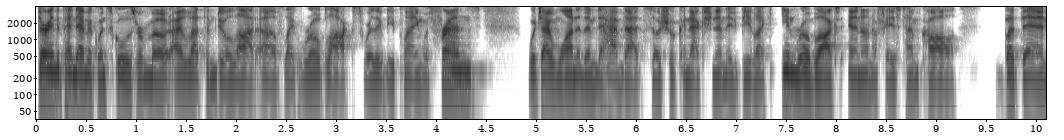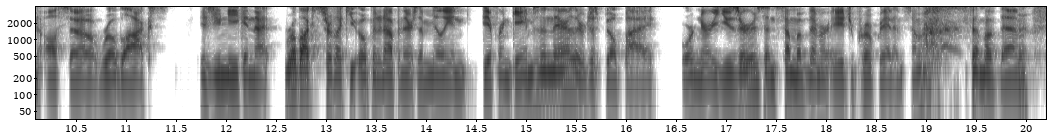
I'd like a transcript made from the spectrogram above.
during the pandemic, when school was remote, I let them do a lot of like Roblox where they'd be playing with friends, which I wanted them to have that social connection. And they'd be like in Roblox and on a FaceTime call. But then also, Roblox is unique in that Roblox is sort of like you open it up and there's a million different games in there that are just built by ordinary users and some of them are age appropriate and some some of them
